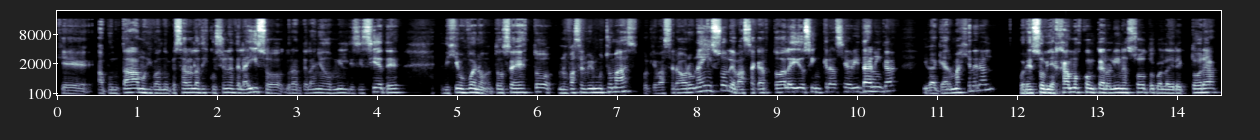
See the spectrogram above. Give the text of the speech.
que apuntábamos y cuando empezaron las discusiones de la ISO durante el año 2017, dijimos, bueno, entonces esto nos va a servir mucho más, porque va a ser ahora una ISO, le va a sacar toda la idiosincrasia británica y va a quedar más general. Por eso viajamos con Carolina Soto, con la directora,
